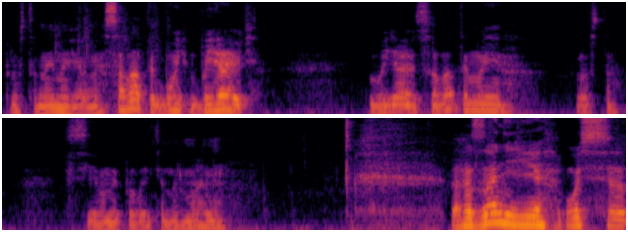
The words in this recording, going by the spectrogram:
Просто неймовірне. Салати буй, буяють. Буяють салати мої. Просто всі вони политі, нормальні. Газанії, ось е,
